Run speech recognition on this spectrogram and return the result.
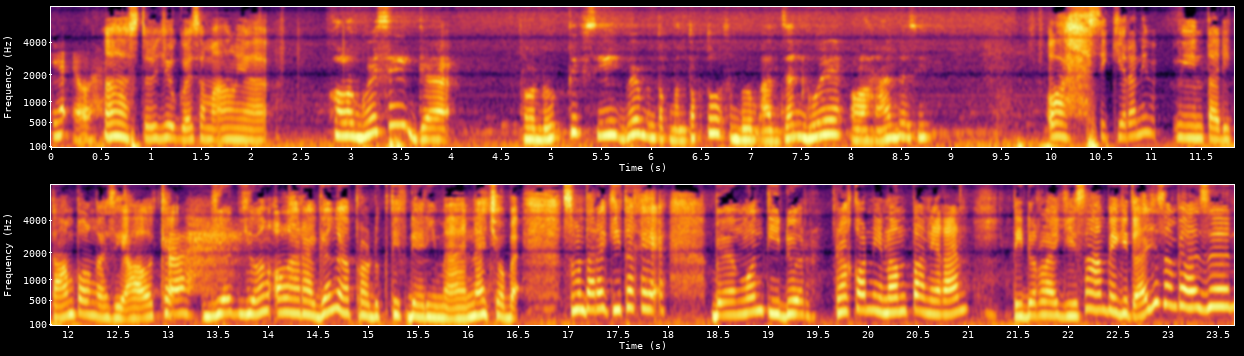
Ya elah. Ah, setuju gue sama Al ya. Kalau gue sih gak produktif sih. Gue mentok-mentok tuh sebelum azan gue olahraga sih. Wah, si Kira nih minta ditampol gak sih Al? Kayak Ah. dia bilang olahraga gak produktif dari mana coba. Sementara kita kayak bangun tidur, rakon nih nonton ya kan. Tidur lagi sampai gitu aja sampai azan.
